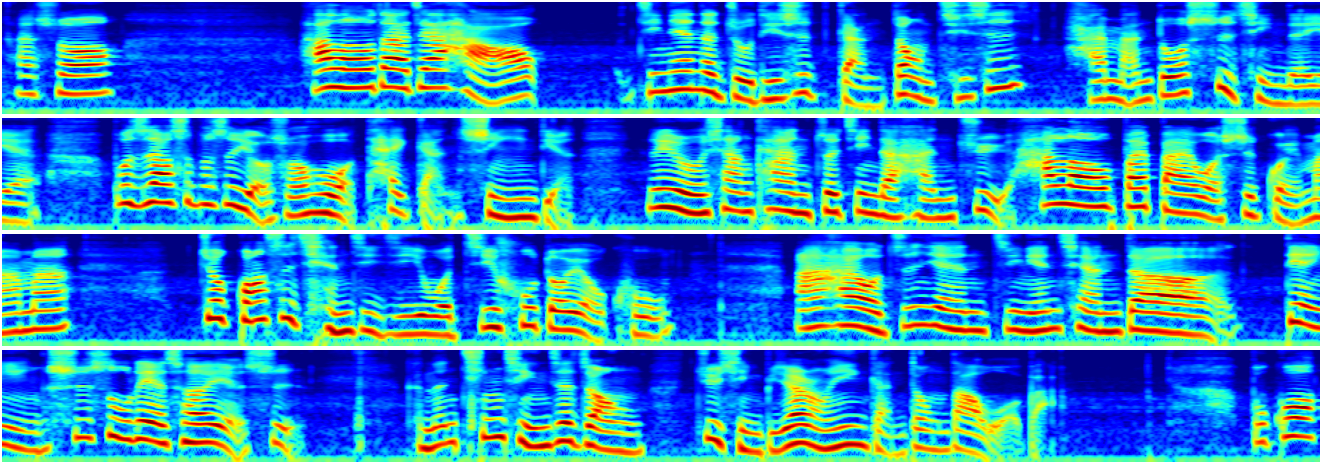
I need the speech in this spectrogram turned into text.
他说：“Hello，大家好。”今天的主题是感动，其实还蛮多事情的耶。不知道是不是有时候我太感性一点，例如像看最近的韩剧《Hello 拜拜》，我是鬼妈妈，就光是前几集我几乎都有哭啊。还有之前几年前的电影《失速列车》也是，可能亲情这种剧情比较容易感动到我吧。不过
